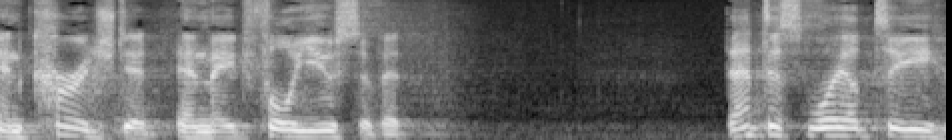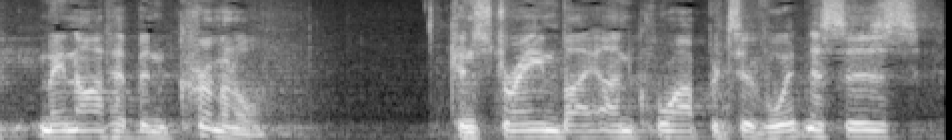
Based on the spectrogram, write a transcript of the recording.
encouraged it, and made full use of it? That disloyalty may not have been criminal, constrained by uncooperative witnesses,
